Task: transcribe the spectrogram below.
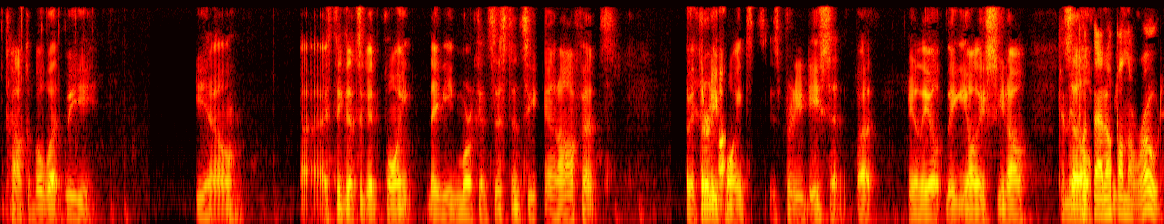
to talk about what we, you know, I I think that's a good point. They need more consistency on offense. I mean, 30 Uh, points is pretty decent, but you know, they they only you know, Can they put that up on the road?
